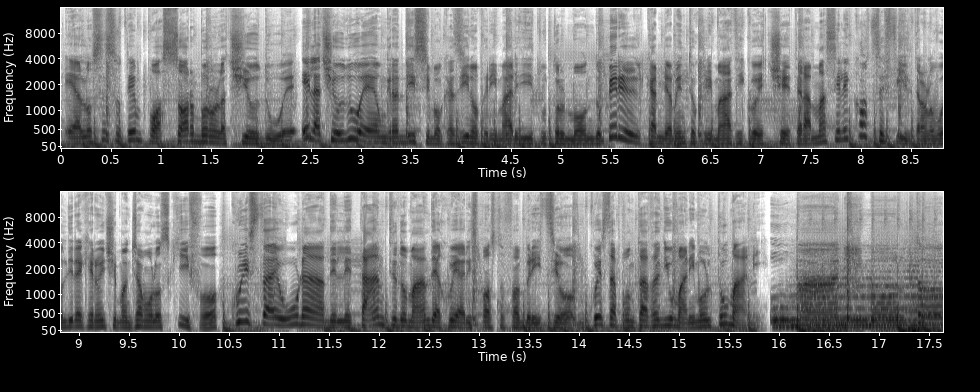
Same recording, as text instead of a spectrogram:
e allo stesso tempo assorbono la CO2 e la CO2 è un grandissimo casino per i mari di tutto il mondo, per il cambiamento climatico eccetera, ma se le cozze filtrano vuol dire che noi ci mangiamo lo schifo? Questa è una delle tante domande a cui ha risposto Fabrizio in questa puntata di Umani molto umani. Umani molto,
